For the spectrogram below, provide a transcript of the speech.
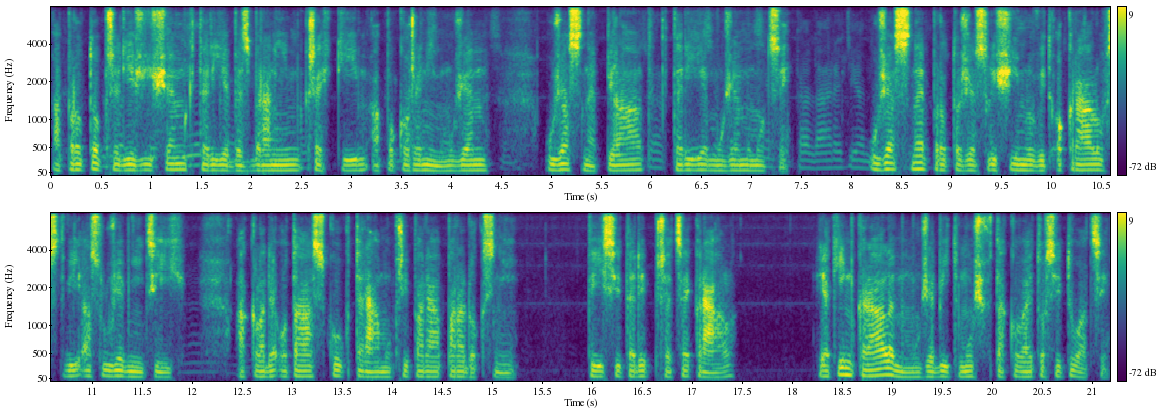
A proto před Ježíšem, který je bezbraným, křehkým a pokořeným mužem, úžasné Pilát, který je mužem moci. Úžasné, protože slyší mluvit o království a služebnících a klade otázku, která mu připadá paradoxní. Ty jsi tedy přece král? Jakým králem může být muž v takovéto situaci?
